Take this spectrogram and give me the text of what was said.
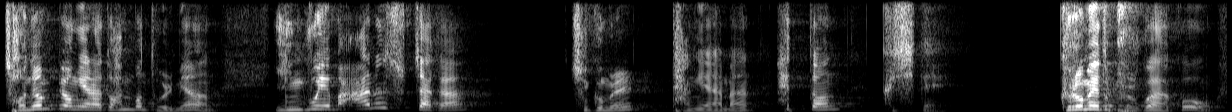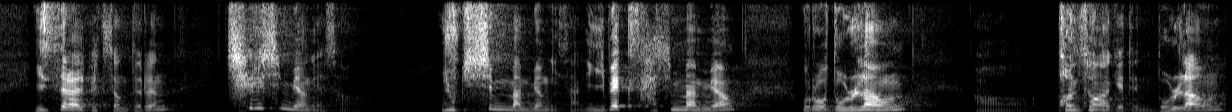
전염병이라도 한번 돌면 인구의 많은 숫자가 죽음을 당해야만 했던 그 시대. 그럼에도 불구하고 이스라엘 백성들은 70명에서 60만 명 이상, 240만 명으로 놀라운 어, 번성하게 된 놀라운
